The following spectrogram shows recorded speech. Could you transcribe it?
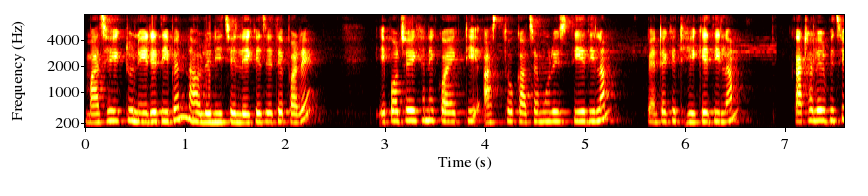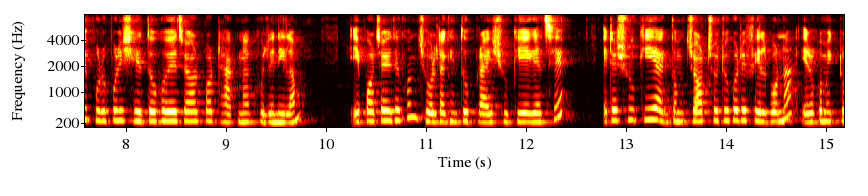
মাঝে একটু নেড়ে দিবেন, নাহলে নিচে লেগে যেতে পারে। এ পর্যায়ে এখানে কয়েকটি আস্ত কাঁচামরিচ দিয়ে দিলাম, প্যানটাকে ঢেকে দিলাম। কাঁঠালের বিচি পুরোপুরি সেদ্ধ হয়ে যাওয়ার পর ঢাকনা খুলে নিলাম। এ পর্যায়ে দেখুন, ঝোলটা কিন্তু প্রায় শুকিয়ে গেছে। এটা শুকিয়ে একদম চটচটো করে ফেলব না, এরকম একটু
